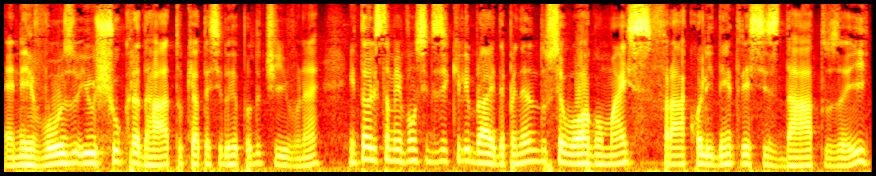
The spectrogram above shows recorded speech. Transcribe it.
é, nervoso e o Dato que é o tecido reprodutivo, né? Então eles também vão se desequilibrar e dependendo do seu órgão mais fraco ali dentre esses dados aí,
